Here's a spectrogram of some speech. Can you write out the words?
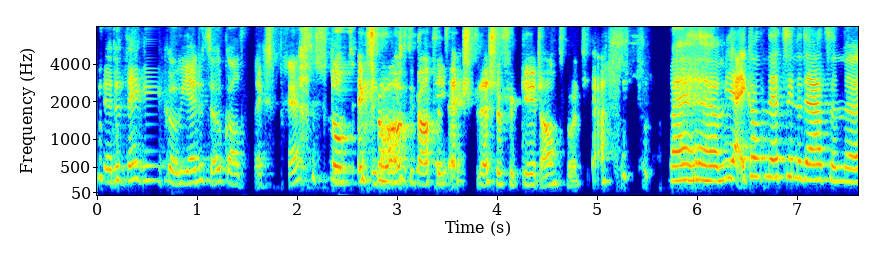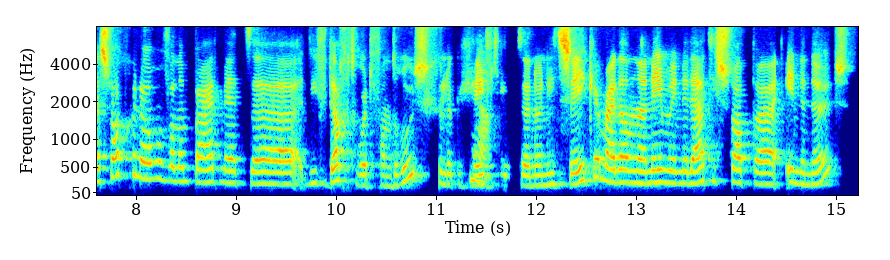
Ja, dat denk ik ook. Jij doet ook altijd expres. Dus Klopt, ik doe ook altijd expres een verkeerd antwoord, ja. Maar um, ja, ik had net inderdaad een uh, swap genomen van een paard met, uh, die verdacht wordt van droes. Gelukkig ja. heeft hij het uh, nog niet zeker. Maar dan nemen we inderdaad die swap in de neus.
